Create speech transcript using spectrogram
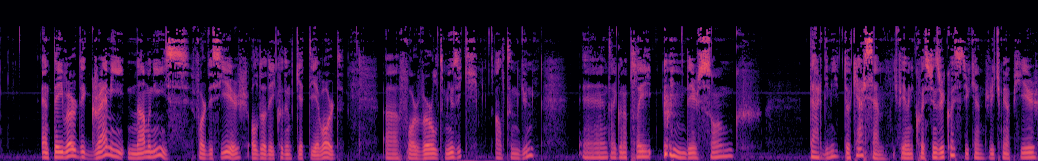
and they were the Grammy nominees for this year, although they couldn't get the award uh, for world music, Altın Gün. And I'm gonna play their song Derdimi Dökersem. If you have any questions, requests, you can reach me up here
